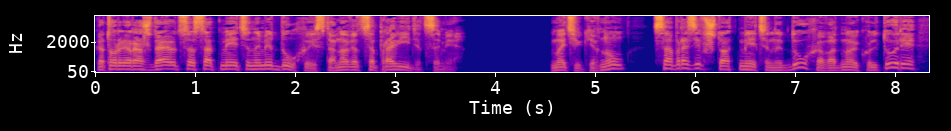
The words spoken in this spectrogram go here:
которые рождаются с отметинами духа и становятся провидицами». Мэтью кивнул, сообразив, что отметины духа в одной культуре —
